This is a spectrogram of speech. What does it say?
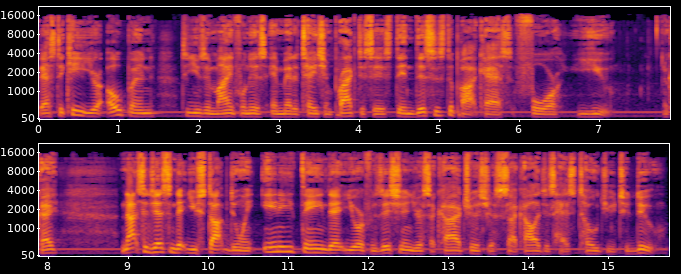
that's the key, you're open to using mindfulness and meditation practices, then this is the podcast for you. Okay? Not suggesting that you stop doing anything that your physician, your psychiatrist, your psychologist has told you to do.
